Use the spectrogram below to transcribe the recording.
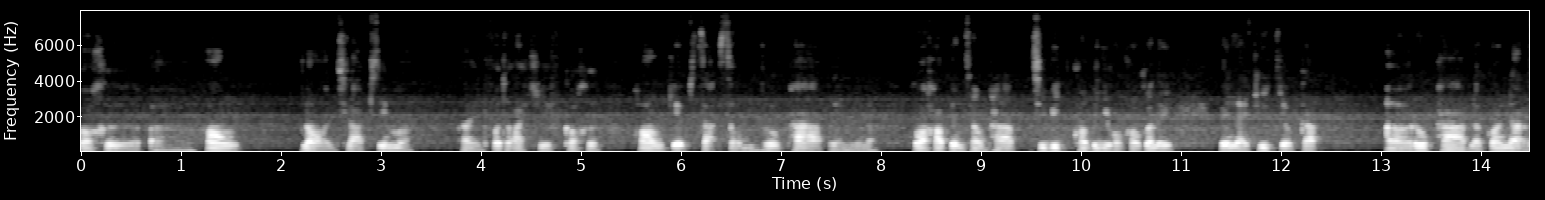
ก็คือเอ่อห้อง นอน Schlaf Zimmer ein Fotoarchiv ก็คือห้องเก็บสะสมรูปภาพอะไรอย่างเงี้ยเนาะเพราะว่าเขาเป็นช่างภาพชีวิตความเป็นอยู่ของเขาก็เลยเป็นอะไรที่เกี่ยวกับรูปภาพแล้วก็หนัง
